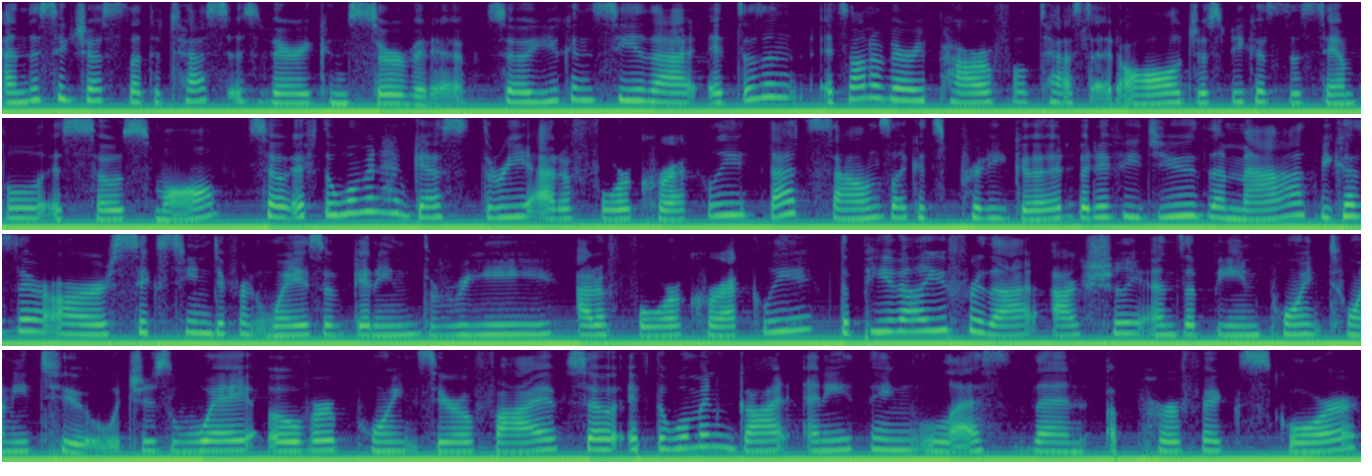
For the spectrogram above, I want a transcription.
And this suggests that the test is very conservative. So you can see that it doesn't, it's not a very powerful test at all just because the sample is so small. So if the woman had guessed three out of four correctly, that sounds like it's pretty good. But if you do the math, because there are 16 different ways of getting three out of four correctly, the p-value for that actually ends up being 0.22, which is way over 0.05. So if the woman got anything less than a perfect score,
